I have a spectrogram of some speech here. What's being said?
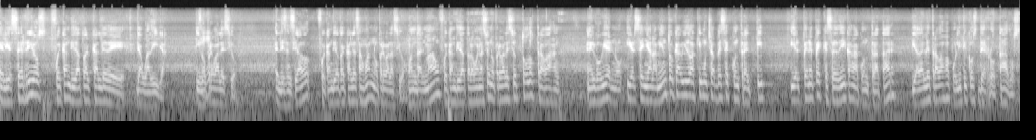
Eliezer Ríos fue candidato a alcalde de, Aguadilla y no prevaleció. El licenciado fue candidato a alcalde de San Juan, no prevaleció. Juan Dalmao fue candidato a la gobernación, no prevaleció. Todos trabajan en el gobierno y el señalamiento que ha habido aquí muchas veces contra el PIB y el PNP es que se dedican a contratar y a darle trabajo a políticos derrotados.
